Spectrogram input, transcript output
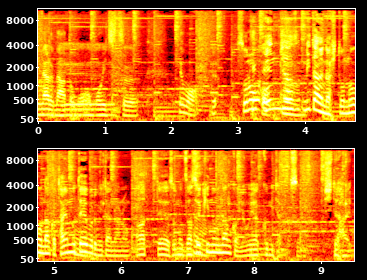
になるなと思いつつ。でもその演者みたいな人のなんかタイムテーブルみたいなのがあって、うん、その座席のなんか予約みたいなのして入る、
